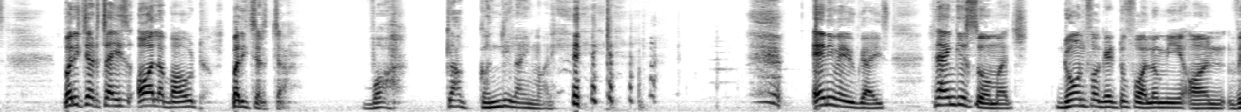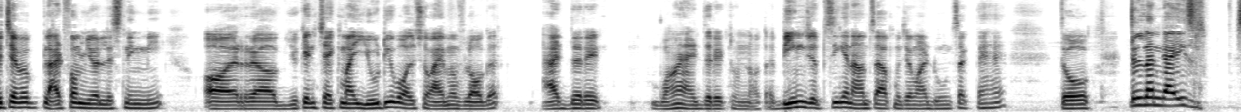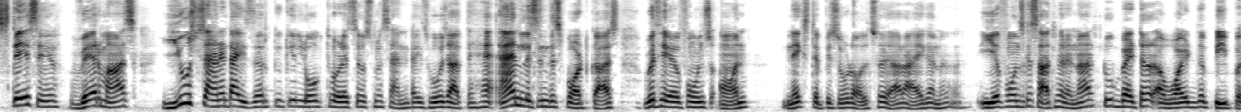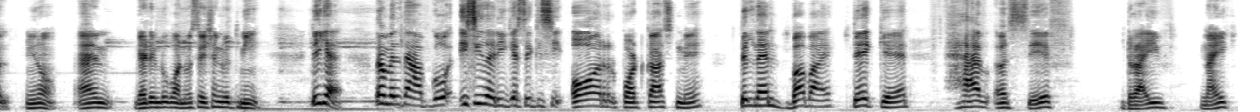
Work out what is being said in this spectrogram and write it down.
परिचर्चा इज़ ऑल अबाउट परिचर्चा। वाह, क्या गंदी लाइन मारी। Anyways thank you so much don't forget to follow me on whichever platform you are listening me और you can check my YouTube also I am a vlogger at the rate वहाँ at the rate ढूंढना होता है। Being Gypsy के नाम से आप मुझे वहाँ ढूंढ सकते हैं। तो till then guys stay safe wear mask use sanitizer क्योंकि लोग थोड़े से उसमें सैनिटाइज हो जाते हैं। And listen this podcast with earphones on next episode also यार आएगा ना। ईयरफोन्स के साथ में रहना to better avoid the people you know and get into conversation with me ठीक है? तो मिलते हैं आपको इसी तरीके से किसी और पॉडकास्ट में। Till then bye bye take care have a safe drive night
